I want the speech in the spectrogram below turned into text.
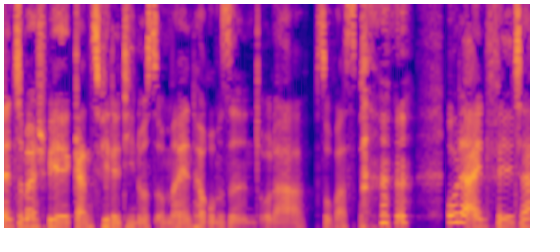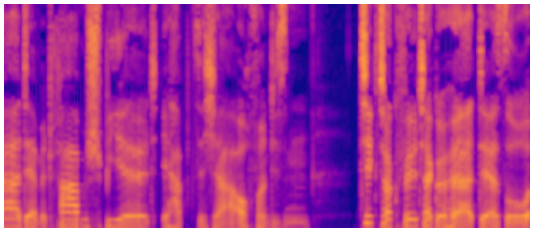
wenn zum Beispiel ganz viele Dinos um einen herum sind oder sowas. oder ein Filter, der mit Farben spielt. Ihr habt sicher auch von diesem TikTok-Filter gehört, der so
